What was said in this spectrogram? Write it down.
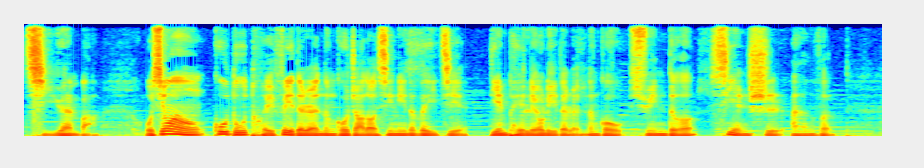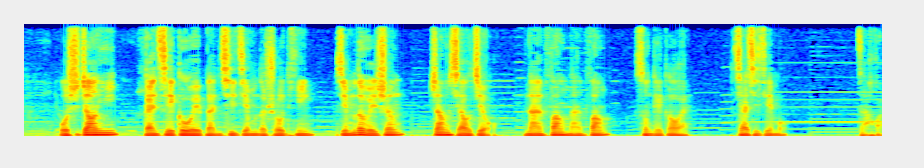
祈愿吧。我希望孤独颓废的人能够找到心灵的慰藉。颠沛流离的人能够寻得现世安稳。我是张一，感谢各位本期节目的收听。节目的尾声，张小九《南方南方》送给各位。下期节目再会。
